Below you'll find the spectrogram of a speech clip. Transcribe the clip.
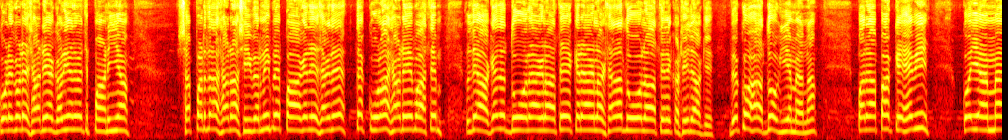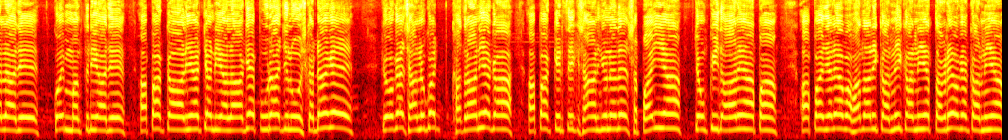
ਗੋੜੇ ਗੋੜੇ ਸਾਡੀਆਂ ਗਲੀਆਂ ਦੇ ਵਿੱਚ ਪਾਣੀ ਆ। ਛੱਪੜ ਦਾ ਸਾਡਾ ਸੀਵਰ ਨਹੀਂ ਪੇ ਪਾ ਕੇ ਦੇ ਸਕਦੇ, ਤੇ ਕੋਲਾ ਸਾਡੇ ਵਾਸਤੇ ਲਿਆ ਕੇ ਤੇ ਦੋ ਰੈਗ ਲਾਤੇ, ਇੱਕ ਰੈਗ ਲੱਗ ਸਕਦਾ, ਦੋ ਲਾਤੇ ਨੇ ਇਕੱਠੇ ਜਾ ਕੇ। ਵੇਖੋ, ਹੱਦ ਹੋ ਗਈ ਹੈ ਮੈਂ ਨਾ। ਪਰ ਆਪਾਂ ਕਿਸੇ ਵੀ ਕੋਈ ਐਮਐਲ ਆ ਜੇ, ਕੋਈ ਮੰਤਰੀ ਆ ਜੇ, ਆਪਾਂ ਕਾਲੀਆਂ ਝੰਡੀਆਂ ਲਾ ਕੇ ਪੂਰਾ ਜਲੂਸ ਕੱਢਾਂਗੇ। ਕਿਉਂਕਿ ਸਾਨੂੰ ਕੋਈ ਖਤਰਾ ਨਹੀਂ ਹੈਗਾ। ਆਪਾਂ ਕਿਰਤੀ ਕਿਸਾਨ ਯੂਨੀਅਨ ਦੇ ਸਿਪਾਹੀ ਆ, ਚੌਕੀਦਾਰ ਆ ਆਪਾਂ। ਆਪਾਂ ਜਿਹੜੇ ਵਫਾਦਾਰੀ ਕਰਨੀ ਕਰਨੀ ਆ, ਤਗੜੇ ਹੋ ਕੇ ਕਰਨੀ ਆ,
